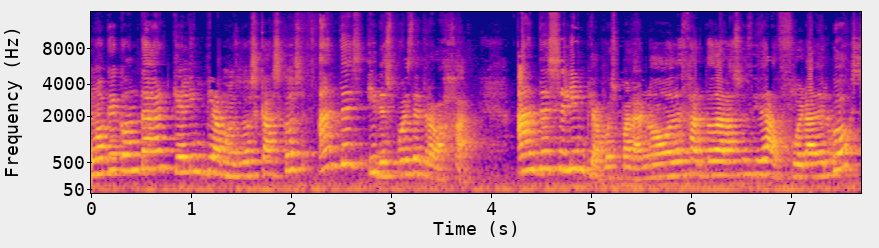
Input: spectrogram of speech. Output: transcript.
Tengo que contar que limpiamos los cascos antes y después de trabajar. Antes se limpia pues para no dejar toda la suciedad fuera del box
